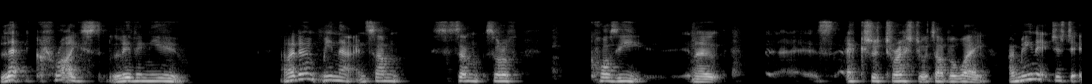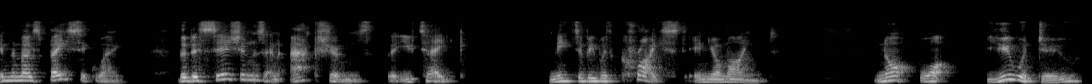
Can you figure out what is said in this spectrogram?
Let Christ live in you. And I don't mean that in some some sort of quasi, you know, extraterrestrial type of way. I mean it just in the most basic way. The decisions and actions that you take need to be with Christ in your mind, not what you would do,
